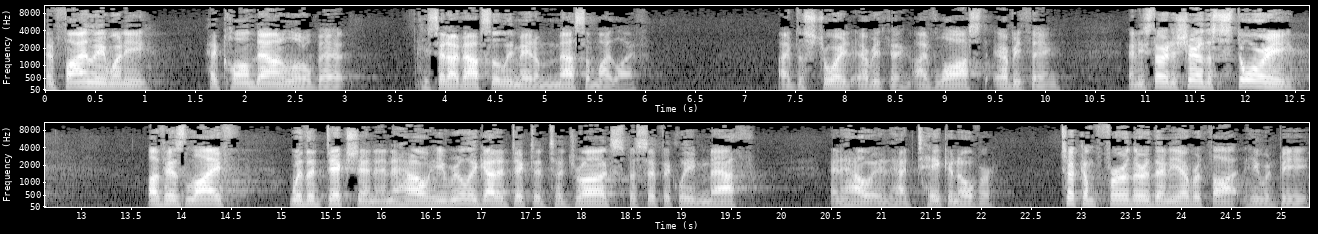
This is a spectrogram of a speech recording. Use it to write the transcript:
And finally, when he had calmed down a little bit, he said, I've absolutely made a mess of my life. I've destroyed everything. I've lost everything. And he started to share the story of his life with addiction and how he really got addicted to drugs, specifically meth, and how it had taken over. Took him further than he ever thought he would be.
